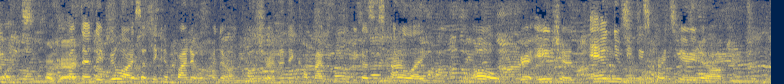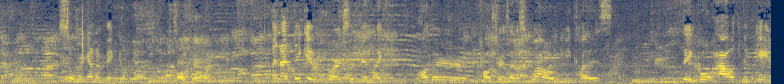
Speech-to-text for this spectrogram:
points. Okay. But then they realize that they can find it within their own culture, and then they come back home because it's kind of like, oh, you're Asian and you meet these criteria, so we're gonna make it work. Okay. And I think it works within like other cultures as well because they go out thinking,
